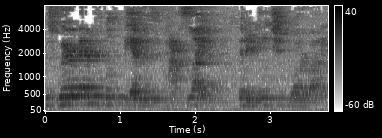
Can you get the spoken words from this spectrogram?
Because where better to look at the evidence of past life than in an ancient water body?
